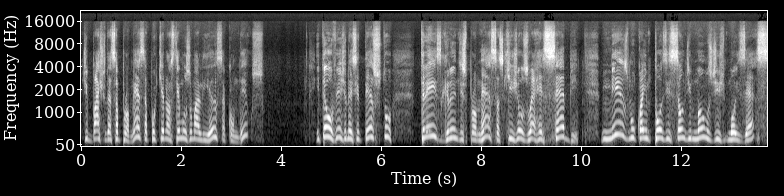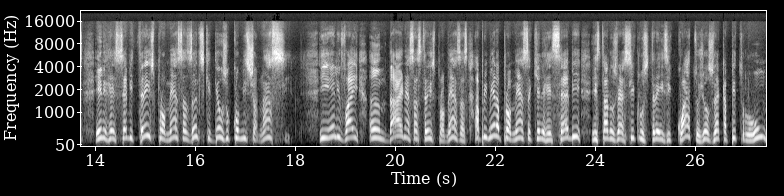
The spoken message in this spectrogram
debaixo dessa promessa, porque nós temos uma aliança com Deus. Então eu vejo nesse texto três grandes promessas que Josué recebe, mesmo com a imposição de mãos de Moisés, ele recebe três promessas antes que Deus o comissionasse e ele vai andar nessas três promessas. A primeira promessa que ele recebe está nos versículos 3 e 4, Josué capítulo 1,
